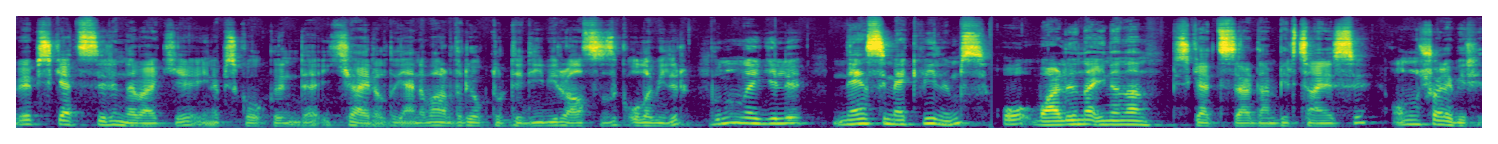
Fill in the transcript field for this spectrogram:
ve psikiyatristlerin de belki yine psikologların da ikiye ayrıldı. Yani vardır yoktur dediği bir rahatsızlık olabilir. Bununla ilgili Nancy McWilliams o varlığına inanan psikiyatristlerden bir tanesi. Onun şöyle bir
